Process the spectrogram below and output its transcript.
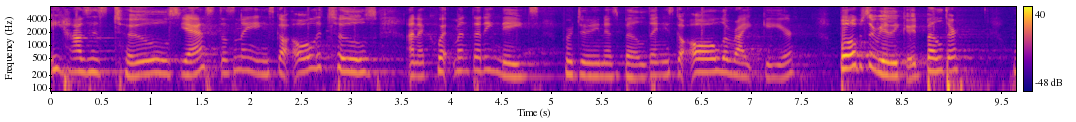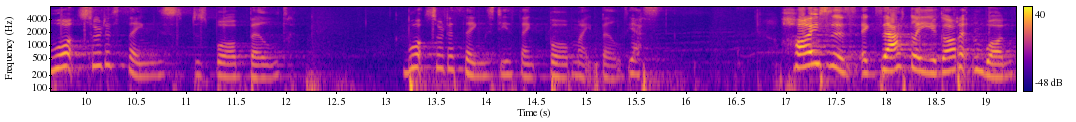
He has his tools, yes, doesn't he? He's got all the tools and equipment that he needs for doing his building. He's got all the right gear. Bob's a really good builder. What sort of things does Bob build? What sort of things do you think Bob might build? Yes. Houses, exactly, you got it in one.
